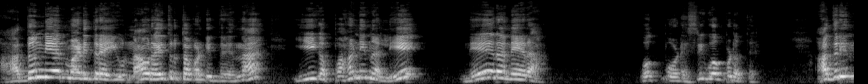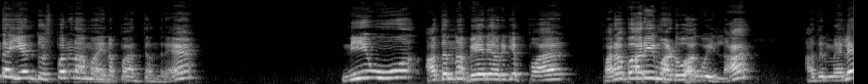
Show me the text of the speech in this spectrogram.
ಅದನ್ನೇನು ಮಾಡಿದರೆ, ಇವ್ರು ನಾವು ರೈತರು ತಗೊಂಡಿದ್ದರಿಂದ ಈಗ ಪಹಣಿನಲ್ಲಿ ನೇರ ನೇರ ವರ್ಕ್ ಬೋರ್ಡ್ ಹೆಸರಿಗೆ ಹೋಗ್ಬಿಡುತ್ತೆ. ಅದರಿಂದ ಏನು ದುಷ್ಪರಿಣಾಮ ಏನಪ್ಪ ಅಂತಂದರೆ, ನೀವು ಅದನ್ನು ಬೇರೆಯವರಿಗೆ ಪ, ಪರಬಾರಿ ಮಾಡುವಾಗೂ ಇಲ್ಲ, ಅದ್ರ ಮೇಲೆ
